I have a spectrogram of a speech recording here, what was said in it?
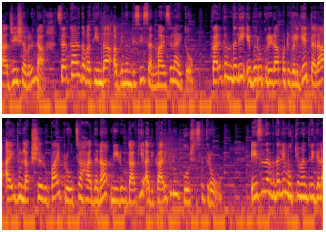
ರಾಜೇಶ್ ಅವರನ್ನ ಸರ್ಕಾರದ ವತಿಯಿಂದ ಅಭಿನಂದಿಸಿ ಸನ್ಮಾನಿಸಲಾಯಿತು. ಕಾರ್ಯಕ್ರಮದಲ್ಲಿ ಇಬ್ಬರು ಕ್ರೀಡಾಪಟುಗಳಿಗೆ ತಲಾ ಐದು ಲಕ್ಷ ರೂಪಾಯಿ ಪ್ರೋತ್ಸಾಹಧನ ನೀಡುವುದಾಗಿ ಅಧಿಕಾರಿಗಳು ಘೋಷಿಸಿದರು. ಈ ಸಂದರ್ಭದಲ್ಲಿ ಮುಖ್ಯಮಂತ್ರಿಗಳ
